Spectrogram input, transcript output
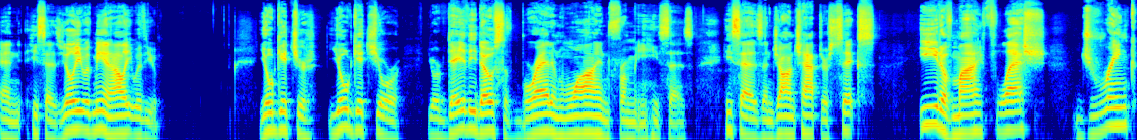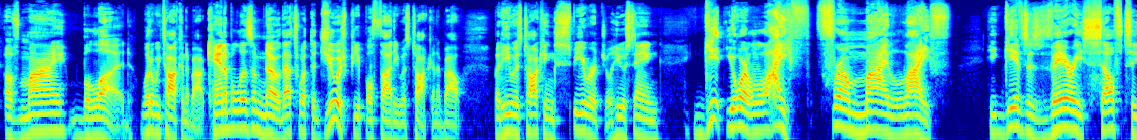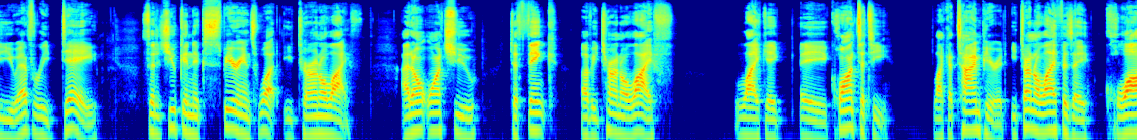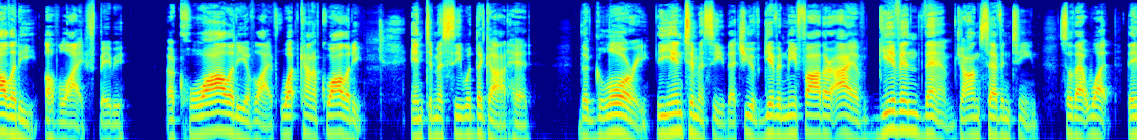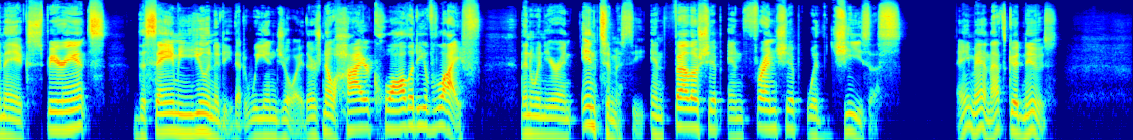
And he says, "You'll eat with me and I'll eat with you." You'll get your you'll get your your daily dose of bread and wine from me, he says. He says in John chapter 6, "Eat of my flesh, drink of my blood." What are we talking about? Cannibalism? No, that's what the Jewish people thought he was talking about. But he was talking spiritual. He was saying, "Get your life from my life." He gives his very self to you every day so that you can experience what? Eternal life. I don't want you to think of eternal life like a, a quantity, like a time period. Eternal life is a quality of life, baby. A quality of life. What kind of quality? Intimacy with the Godhead. The glory, the intimacy that you have given me, Father, I have given them. John 17. So that what? They may experience the same unity that we enjoy. There's no higher quality of life than when you're in intimacy, in fellowship, in friendship with Jesus. Amen. That's good news.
